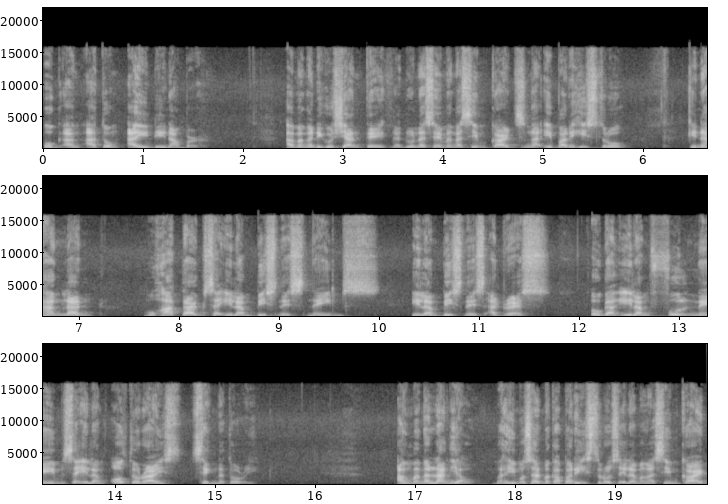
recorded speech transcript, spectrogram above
ug ang atong ID number. Ang mga negosyante nga doon na sa mga SIM cards nga iparehistro kinahanglan muhatag sa ilang business names, ilang business address ug ang ilang full name sa ilang authorized signatory. Ang mga langyaw mahimo sa makaparehistro sa ilang mga SIM card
